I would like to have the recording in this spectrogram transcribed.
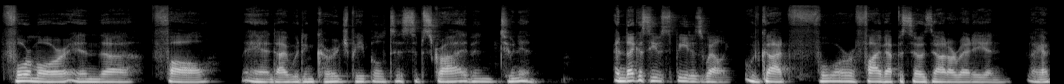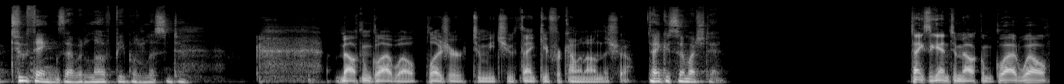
four more in the fall, and I would encourage people to subscribe and tune in and Legacy of Speed as well. We've got four or five episodes out already, and I got two things I would love people to listen to. Malcolm Gladwell, pleasure to meet you. Thank you for coming on the show. Thank you so much, Dan. Thanks again to Malcolm Gladwell.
